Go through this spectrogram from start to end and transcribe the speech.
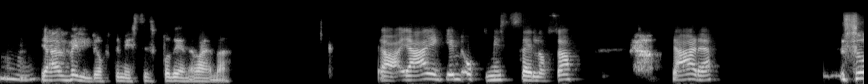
Mm. jeg er veldig optimistisk på dine vegne. Ja, jeg er egentlig optimist selv også. Jeg er det. Så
